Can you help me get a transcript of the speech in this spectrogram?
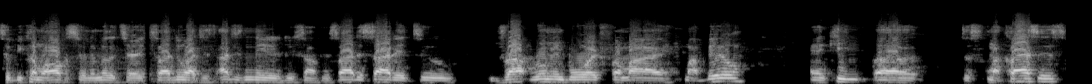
to become an officer in the military. So I knew I just I just needed to do something. So I decided to drop room and board from my my bill and keep uh, my classes.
